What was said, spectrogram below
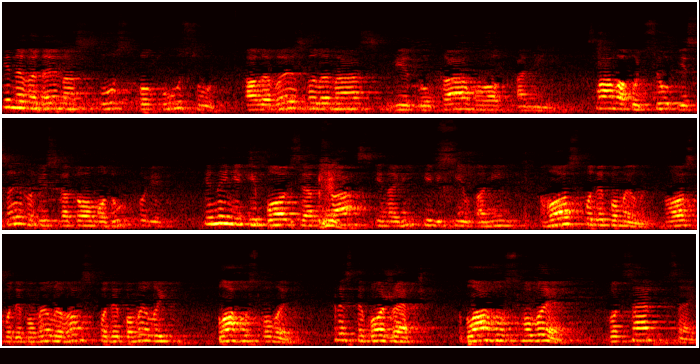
і не веди нас у спокусу, але визволи нас від лукавого. Амінь. Слава Отцю і Сину, і Святому Духові, і нині, і повсякчас, і на віки віків. Амінь. Господи, помилуй, Господи, помилуй, Господи, помилуй, благослови. Христе Боже, благослови концерт цей,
